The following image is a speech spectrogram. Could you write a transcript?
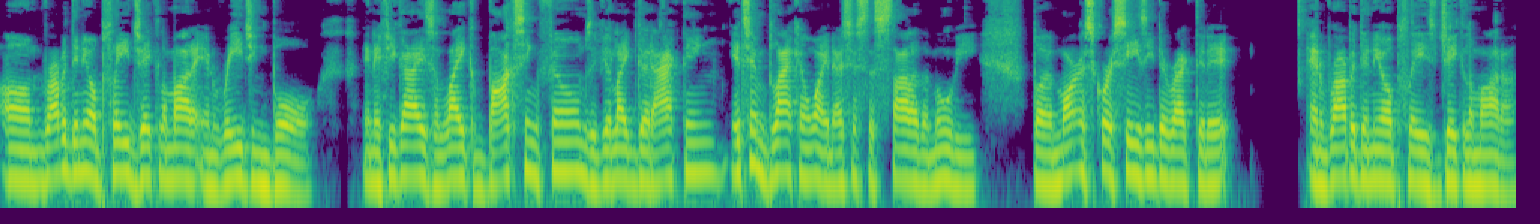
um, Robert De Niro played Jake LaMotta in Raging Bull. And if you guys like boxing films, if you like good acting, it's in black and white. That's just the style of the movie. But Martin Scorsese directed it, and Robert De Niro plays Jake LaMotta.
